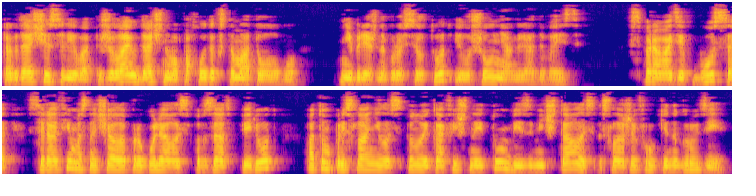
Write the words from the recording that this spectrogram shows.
«Тогда счастливо, желаю удачного похода к стоматологу», – небрежно бросил тот и ушел, не оглядываясь. Спроводив босса, Серафима сначала прогулялась взад-вперед, потом прислонилась спиной к афишной тумбе и замечталась, сложив руки на груди.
